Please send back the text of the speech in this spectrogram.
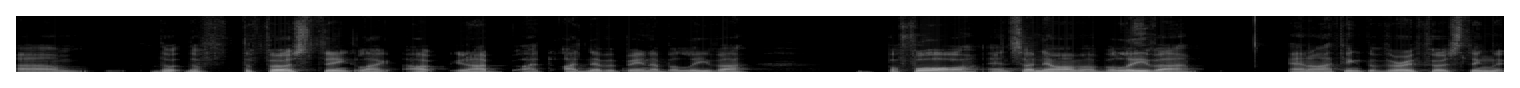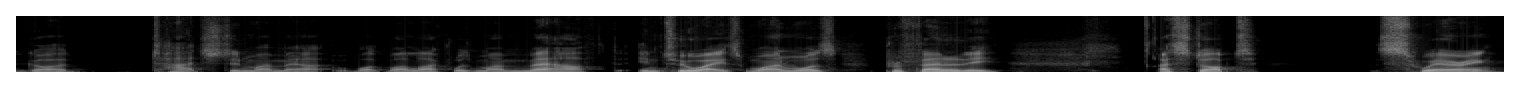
um, the the, the first thing, like I, you know, I, I'd never been a believer before, and so now I'm a believer, and I think the very first thing that God touched in my mouth, what my life was my mouth, in two ways. One was profanity. I stopped swearing.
